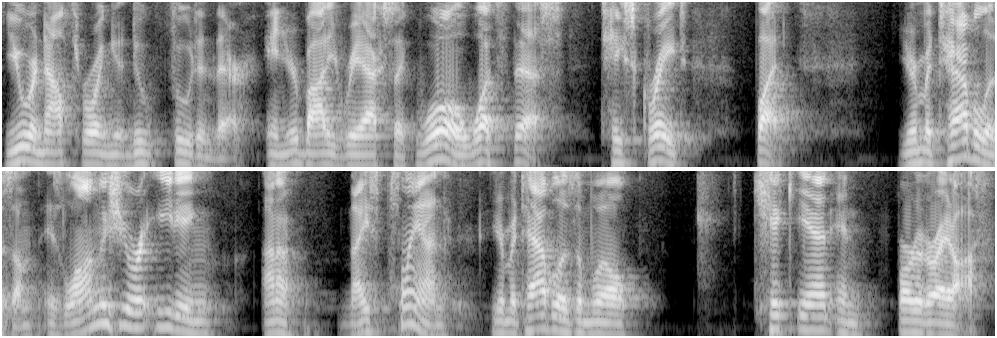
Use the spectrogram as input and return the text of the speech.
you are now throwing a new food in there and your body reacts like, whoa, what's this? Tastes great. But your metabolism, as long as you are eating on a nice plan, your metabolism will kick in and burn it right off.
